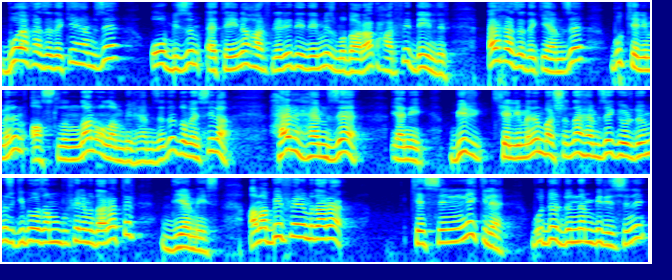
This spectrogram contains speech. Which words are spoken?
Bu ehezedeki hemze o bizim eteyne harfleri dediğimiz mudarat harfi değildir. Ehaze'deki hemze bu kelimenin aslından olan bir hemzedir. Dolayısıyla her hemze yani bir kelimenin başında hemze gördüğümüz gibi o zaman bu fiil müdare'dir diyemeyiz. Ama bir fiil müdare kesinlikle bu dördünden birisini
